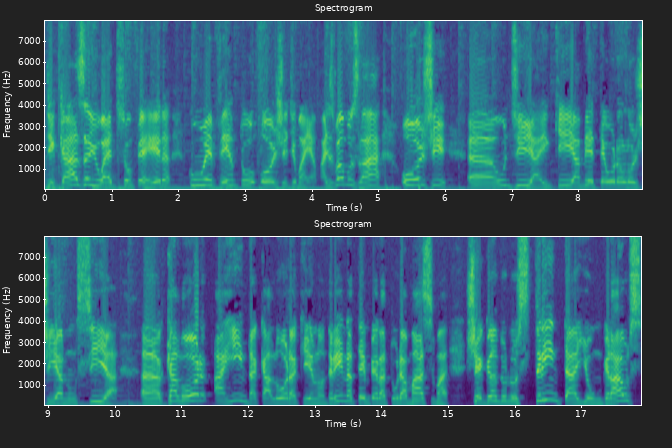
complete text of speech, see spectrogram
de casa e o Edson Ferreira com o evento hoje de manhã. Mas vamos lá, hoje é um dia em que a meteorologia anuncia Uh, calor, ainda calor aqui em Londrina, temperatura máxima chegando nos 31 graus,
